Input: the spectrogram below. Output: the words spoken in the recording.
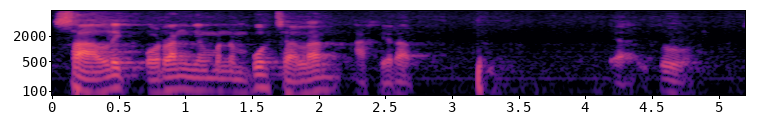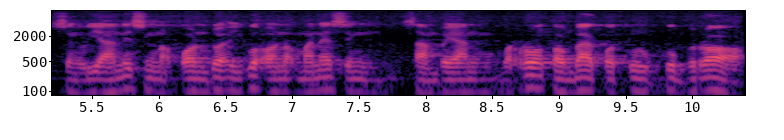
salik, orang yang menempuh jalan akhirat. Ya, itu. Sing liyane sing nok pondok iku ana maneh sing sampean weruh tomba kotul kubra,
